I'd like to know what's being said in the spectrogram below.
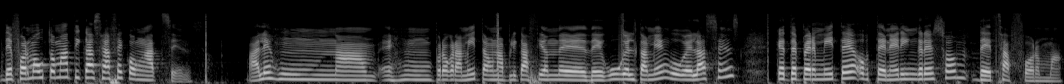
de forma automática se hace con AdSense. ¿Vale? Es, una, es un programita, una aplicación de, de, Google también, Google AdSense, que te permite obtener ingresos de esta forma,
